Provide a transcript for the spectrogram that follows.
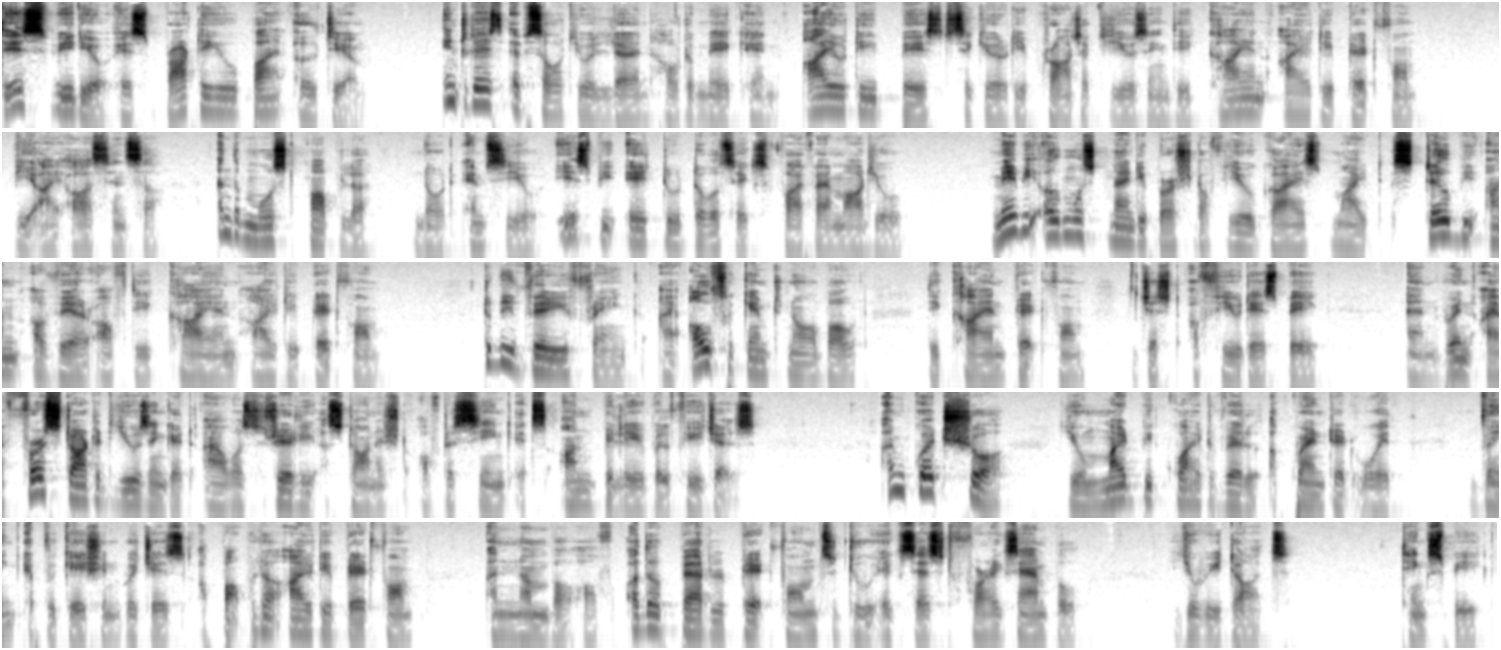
This video is brought to you by Altium. In today's episode, you will learn how to make an IoT-based security project using the Cayenne IoT platform, PIR sensor, and the most popular Node MCU ESP8266 Wi-Fi module. Maybe almost 90% of you guys might still be unaware of the Cayenne IoT platform. To be very frank, I also came to know about the Cayenne platform just a few days back and when I first started using it I was really astonished after seeing its unbelievable features. I'm quite sure you might be quite well acquainted with Blynk application which is a popular IoT platform. A number of other parallel platforms do exist for example Ubidots, ThingSpeak,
